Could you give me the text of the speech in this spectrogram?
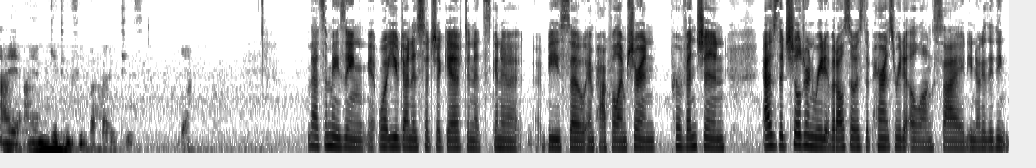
I I am getting feedback that it is. Yeah. That's amazing. What you've done is such a gift and it's going to be so impactful, I'm sure, in prevention as the children read it, but also as the parents read it alongside, you know, because I think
